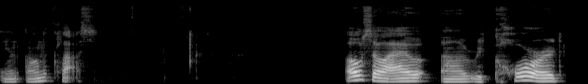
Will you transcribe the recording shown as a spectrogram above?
in on the class. Also, I uh, record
